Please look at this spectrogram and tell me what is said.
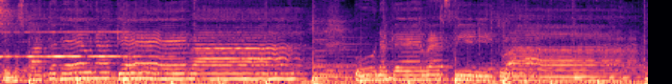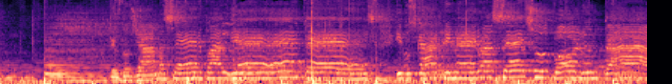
Somos parte de una guerra, una guerra espiritual. Dios nos llama a ser valientes y buscar primero hacer su voluntad.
